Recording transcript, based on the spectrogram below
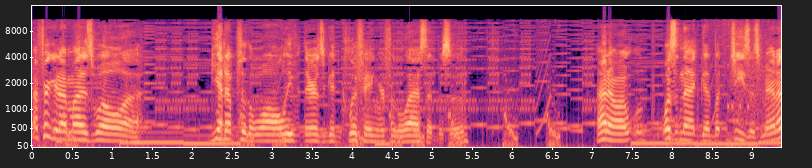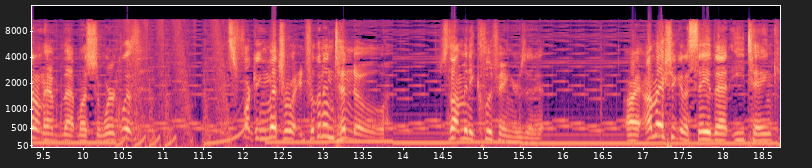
I figured I might as well uh, get up to the wall, leave it there as a good cliffhanger for the last episode. I know, it wasn't that good, but Jesus, man, I don't have that much to work with. It's fucking Metroid for the Nintendo! There's not many cliffhangers in it. Alright, I'm actually going to save that E-Tank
